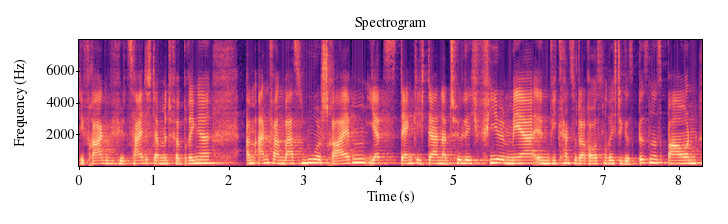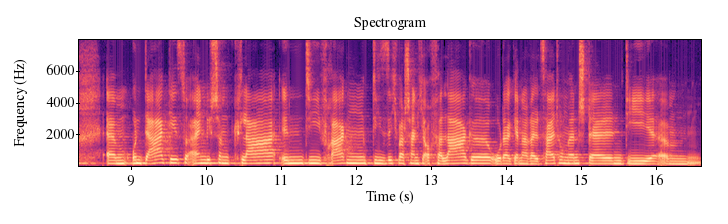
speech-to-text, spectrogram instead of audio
die Frage, wie viel Zeit ich damit verbringe, am Anfang war es nur Schreiben. Jetzt denke ich da natürlich viel mehr in, wie kannst du daraus ein richtiges Business bauen. Ähm, und da gehst du eigentlich schon klar in die Fragen, die sich wahrscheinlich auch Verlage oder generell Zeitungen stellen, die ähm,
